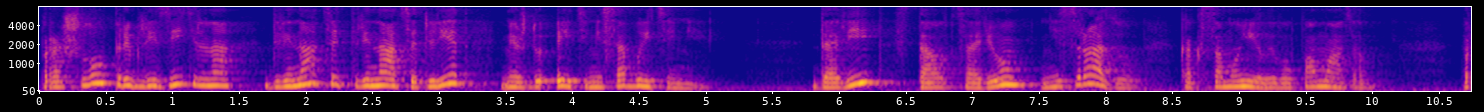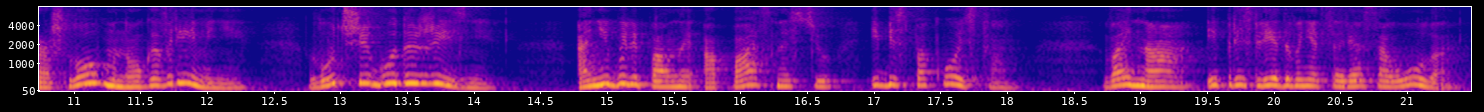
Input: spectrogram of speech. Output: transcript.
Прошло приблизительно 12-13 лет между этими событиями. Давид стал царем не сразу, как Самуил его помазал. Прошло много времени, лучшие годы жизни. Они были полны опасностью и беспокойством. Война и преследование царя Саула –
